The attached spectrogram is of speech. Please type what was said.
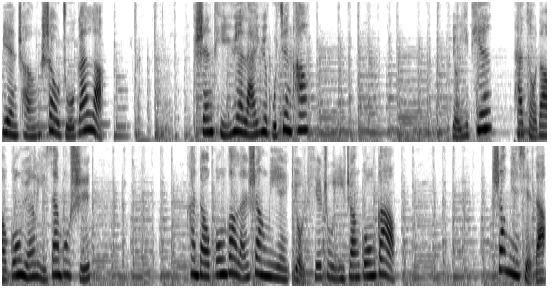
变成瘦竹竿了，身体越来越不健康。有一天，他走到公园里散步时，看到公告栏上面有贴住一张公告，上面写的。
